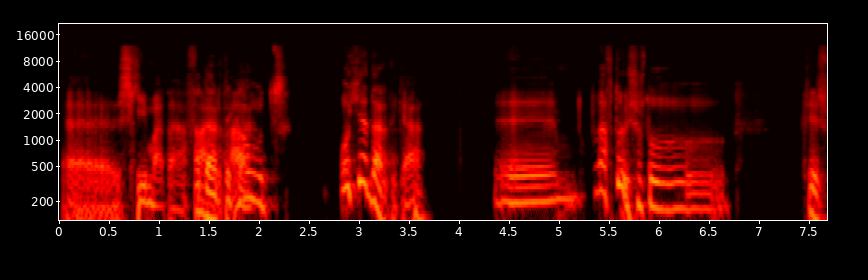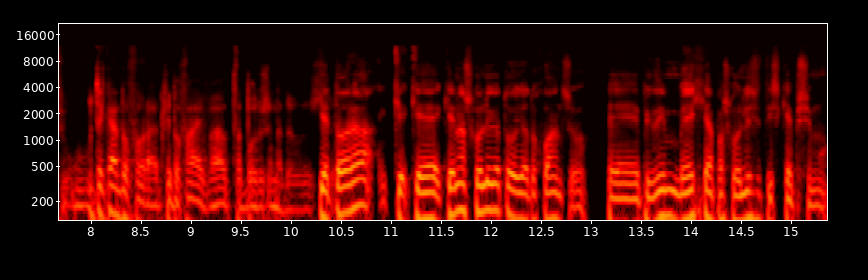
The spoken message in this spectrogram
ε, σχήματα fire out όχι αντάρτικα. Ε, αυτό ίσως το... Ξέρεις, ούτε καν το φορά και το five out θα μπορούσε να το... Και τώρα, και, και, και ένα σχόλιο για το, για το Χουάντσο. Ε, επειδή με έχει απασχολήσει τη σκέψη μου.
